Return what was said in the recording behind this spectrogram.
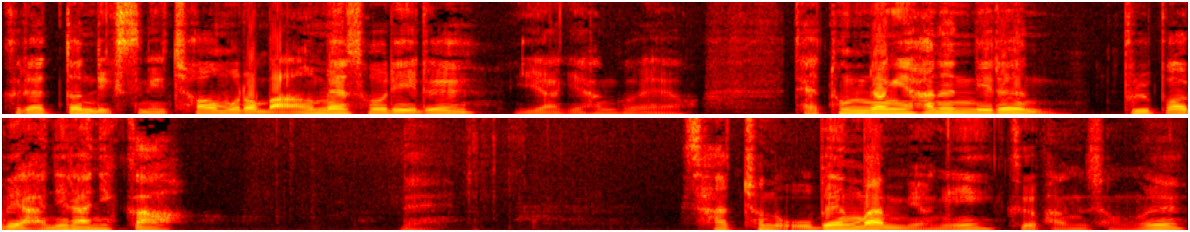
그랬던 닉슨이 처음으로 마음의 소리를 이야기한 거예요. 대통령이 하는 일은 불법이 아니라니까 4,500만 명이 그 방송을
